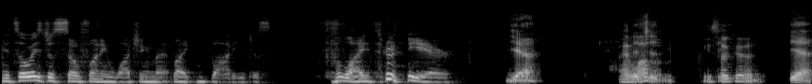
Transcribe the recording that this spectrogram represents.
It's always just so funny watching that like body just fly through the air. yeah. I It's love a- him. He's so good. Yeah.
